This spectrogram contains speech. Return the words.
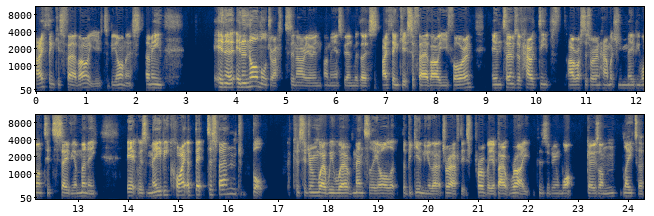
I think is fair value, to be honest. I mean, in a in a normal draft scenario in, on ESPN with us, I think it's a fair value for him. In terms of how deep our rosters were and how much you maybe wanted to save your money, it was maybe quite a bit to spend, but considering where we were mentally all at the beginning of that draft, it's probably about right considering what goes on later.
